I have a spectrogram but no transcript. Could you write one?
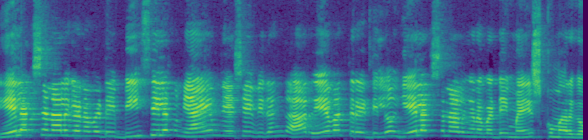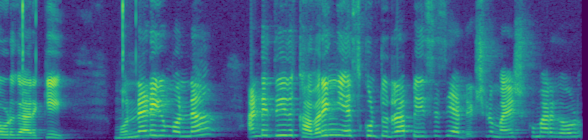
ఏ లక్షణాలు కనబడ్డాయి? బీసీలకు న్యాయం చేసే విధంగా రేవంత్ రెడ్డిలో ఏ లక్షణాలు కనబడ్డాయి మహేష్ కుమార్ గౌడ్ గారికి? మొన్నడిగి మొన్న అంటే ఇది కవరింగ్ చేసుకుంటున్నారా? పిసిసి అధ్యక్షుడు మహేష్ కుమార్ గౌడ్?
